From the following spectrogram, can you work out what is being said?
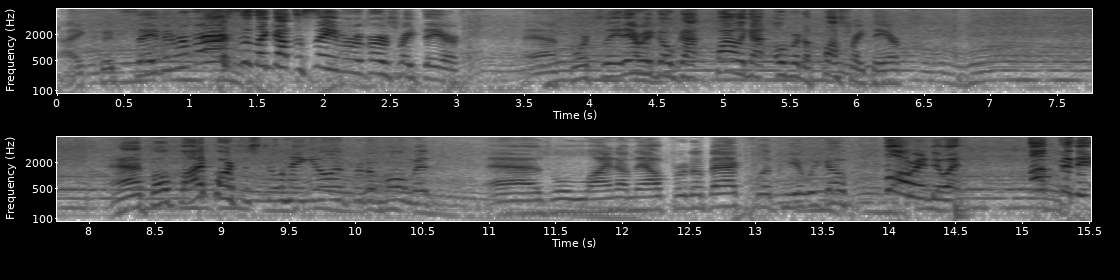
I could save in reverse as I got the save in reverse right there. And unfortunately, there we go. Got finally got over the bus right there. And both body parts are still hanging on for the moment. As we'll line up now for the backflip. Here we go. Four into it. Up in the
